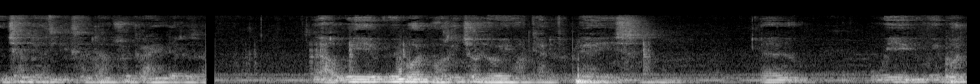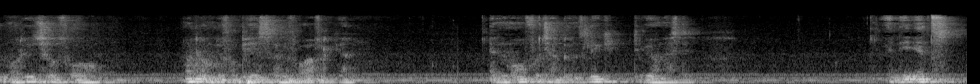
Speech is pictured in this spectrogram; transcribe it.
in Champions League sometimes we grind the result. Yeah, we, we bought Mauricio knowing what kind of a player he is. Uh, we, we bought Mauricio for not only for PSL, for Africa, and more for Champions League, to be honest. And he adds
